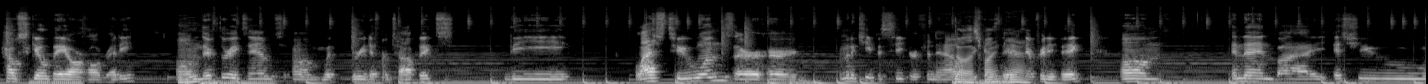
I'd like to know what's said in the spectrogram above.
how skilled they are already. Um, Mhm. there are three exams um, with three different topics. The last two ones are, are I'm gonna keep a secret for now. No, that's fine, They're, yeah. they're pretty big. Um, and then by issue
